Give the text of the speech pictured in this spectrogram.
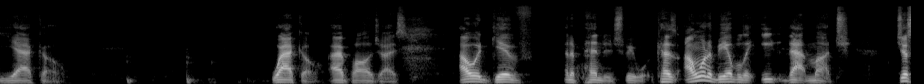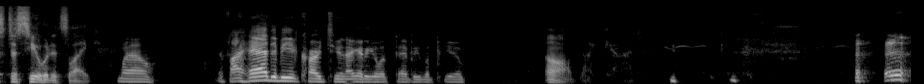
Yakko. Wakko. I apologize. I would give an appendage to be because I want to be able to eat that much just to see what it's like. Well, if I had to be a cartoon, I got to go with Pepe Le Pew. Oh my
